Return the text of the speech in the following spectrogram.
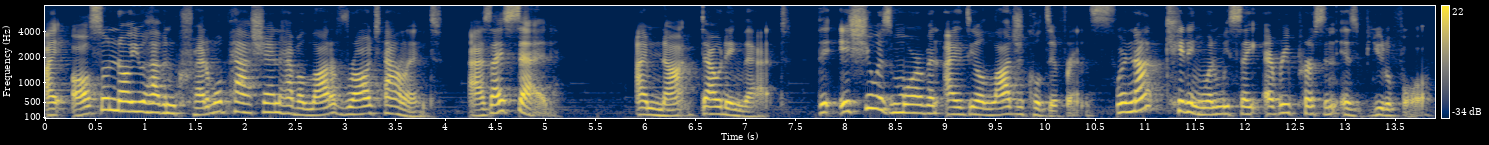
I also know you have incredible passion, have a lot of raw talent. As I said, I'm not doubting that. The issue is more of an ideological difference. We're not kidding when we say every person is beautiful.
